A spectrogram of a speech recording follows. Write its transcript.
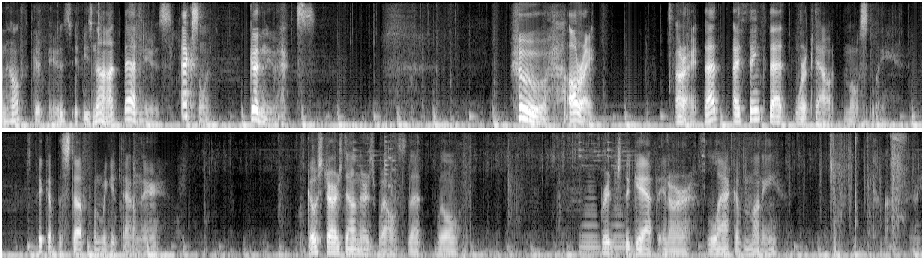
One health, good news. If he's not, bad news. Excellent. Good news. Whew. Alright. Alright. That I think that worked out mostly. Just pick up the stuff when we get down there. Ghost Jar's down there as well, so that will bridge the gap in our lack of money. Right?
